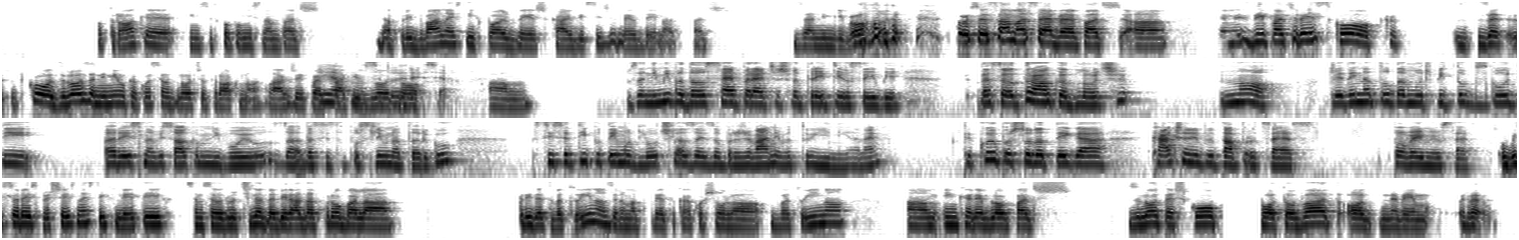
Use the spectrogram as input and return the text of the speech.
otroke in si tako pomislim, pač, da pri 12 pol veš, kaj bi si želel delati. Pač zanimivo. to še sama sebe. Pač, uh, se mi zdi pač res tako, z, tako zelo zanimivo, kako se odloči otrok. No. Lahko že pač ja, taki no, zelo, zelo. Res, ja. um, Zanimivo, da vse rečeš v tretji osebi, da se otrok odloči. No, glede na to, da moraš biti tako zgodaj res na visokem nivoju, za, da si zaposlil na trgu, si se ti potem odločila za izobraževanje v tujini. Kako je prišlo do tega, kakšen je bil ta proces? Povej mi vse. V bistvu res pri 16 letih sem se odločila, da bi rada probala priti v tujino, oziroma priti v kakšno šolo v tujino. Um, in ker je bilo pač zelo težko potovati od, vem,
